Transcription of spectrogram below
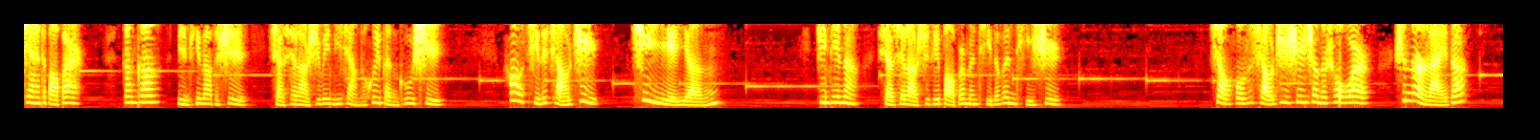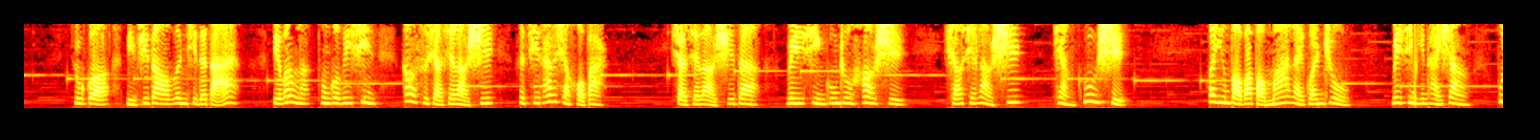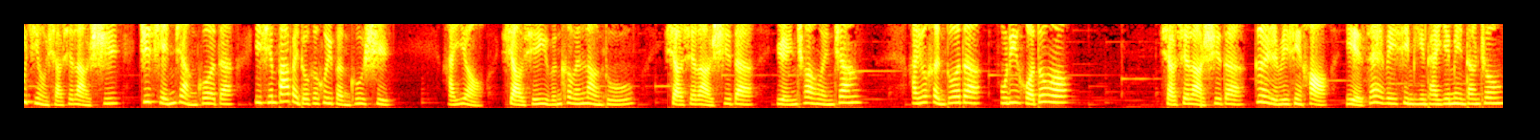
亲爱的宝贝儿，刚刚你听到的是小雪老师为你讲的绘本故事。好奇的乔治去野营。今天呢，小学老师给宝贝们提的问题是：小猴子乔治身上的臭味儿是哪儿来的？如果你知道问题的答案，别忘了通过微信告诉小学老师和其他的小伙伴。小学老师的微信公众号是“小雪老师讲故事”，欢迎宝宝宝妈来关注。微信平台上不仅有小学老师之前讲过的一千八百多个绘本故事，还有小学语文课文朗读、小学老师的原创文章，还有很多的。福利活动哦！小薛老师的个人微信号也在微信平台页面当中，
